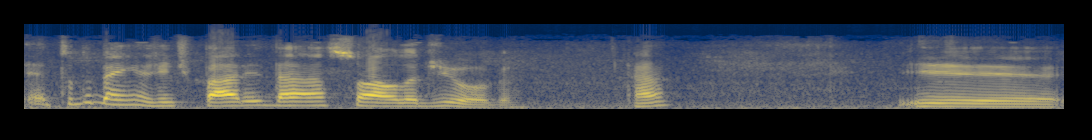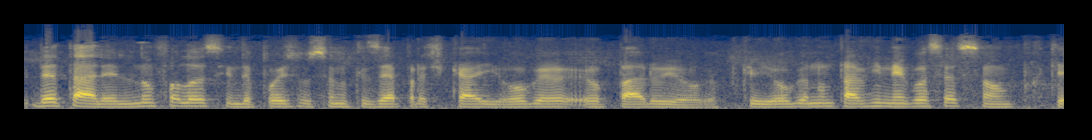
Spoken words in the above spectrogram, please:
é, tudo bem, a gente para e dá a sua aula de yoga, tá? E detalhe, ele não falou assim, depois se você não quiser praticar yoga, eu paro o yoga, porque o yoga não estava em negociação, porque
